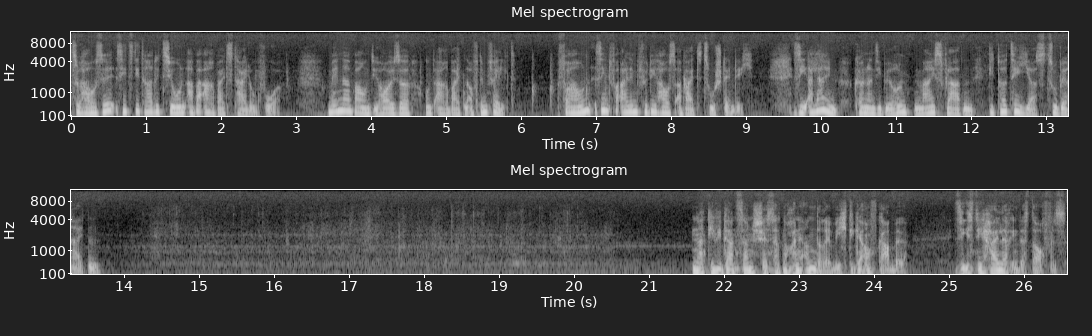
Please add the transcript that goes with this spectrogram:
Zu Hause sieht die Tradition aber Arbeitsteilung vor. Männer bauen die Häuser und arbeiten auf dem Feld. Frauen sind vor allem für die Hausarbeit zuständig. Sie allein können die berühmten Maisfladen, die Tortillas, zubereiten. Natividad Sanchez hat noch eine andere wichtige Aufgabe. Sie ist die Heilerin des Dorfes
